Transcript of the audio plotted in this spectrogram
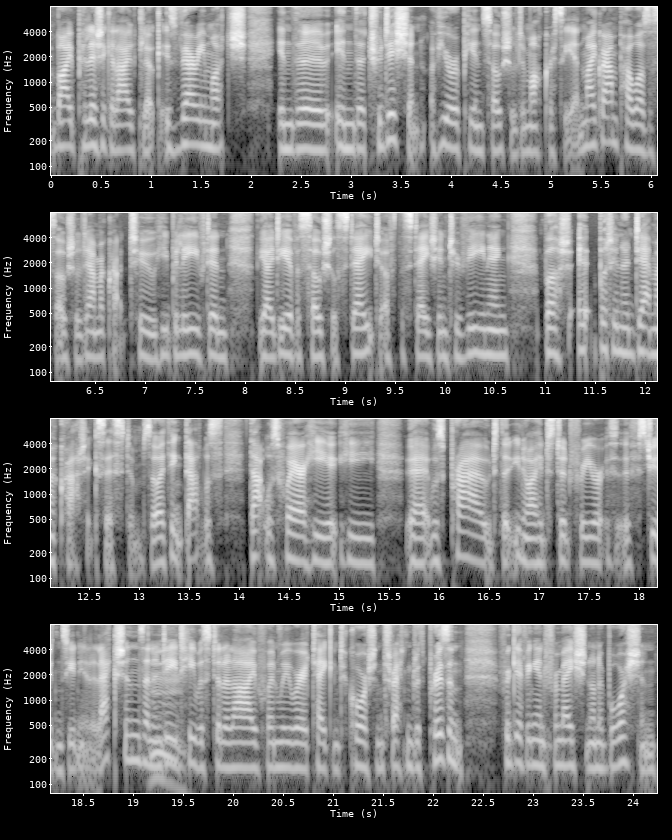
my political outlook is very much in the in the tradition of European social democracy. And my grandpa was a social democrat too. He believed in the idea of a social state, of the state intervening, but eh, but in a democratic system. So I think that was that was where he he uh, was proud that you know I had stood for your uh, students' union elections, and indeed he was still alive when we were taken to court and threatened with prison for giving information on abortion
